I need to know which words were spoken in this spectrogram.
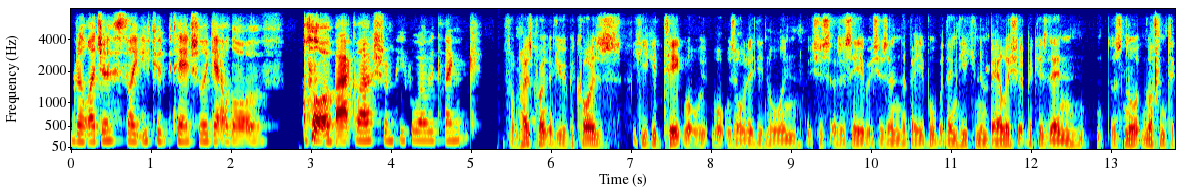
religious like you could potentially get a lot of a lot of backlash from people. I would think from his point of view, because he could take what what was already known, which is, as I say, which is in the Bible, but then he can embellish it because then there's no nothing to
